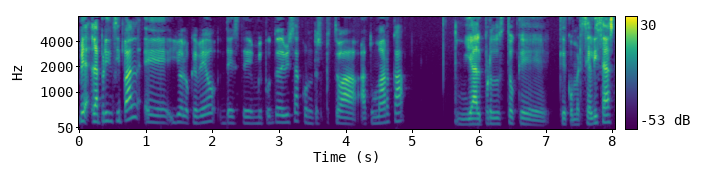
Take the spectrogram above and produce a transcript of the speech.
Mira, la principal, eh, yo lo que veo desde mi punto de vista con respecto a, tu marca y al producto que, comercializas,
